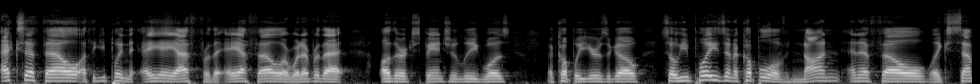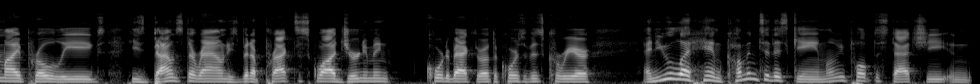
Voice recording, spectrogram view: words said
XFL. I think he played in the AAF or the AFL or whatever that other expansion league was a couple years ago. So he plays in a couple of non NFL, like semi pro leagues. He's bounced around. He's been a practice squad journeyman quarterback throughout the course of his career and you let him come into this game. Let me pull up the stat sheet and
